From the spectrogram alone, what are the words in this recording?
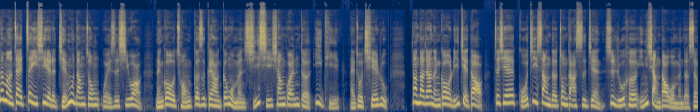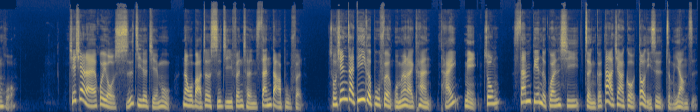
那么，在这一系列的节目当中，我也是希望能够从各式各样跟我们息息相关的议题来做切入，让大家能够理解到这些国际上的重大事件是如何影响到我们的生活。接下来会有十集的节目，那我把这十集分成三大部分。首先，在第一个部分，我们要来看台美中三边的关系整个大架构到底是怎么样子。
